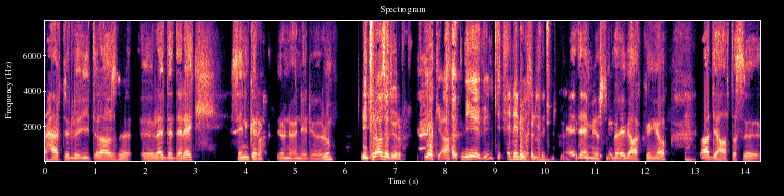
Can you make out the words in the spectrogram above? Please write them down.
Her türlü itirazı e, reddederek senin karikatürünü öneriyorum. İtiraz ediyorum. Yok ya niye edeyim ki? Edemiyorsunuz. Edemiyorsun. Böyle bir hakkın yok. Radyo haftası.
